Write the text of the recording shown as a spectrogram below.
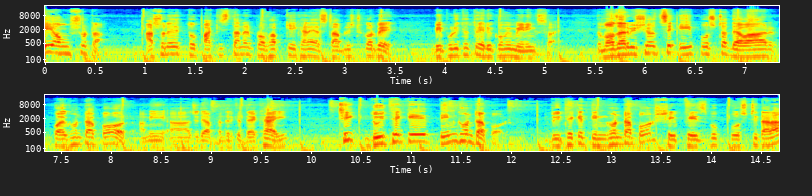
এই অংশটা আসলে তো পাকিস্তানের প্রভাবকে এখানে এস্টাবলিশ করবে? বিপরীতে তো এরকমই মিনিংস হয়। তো মজার বিষয় হচ্ছে, এই পোস্টটা দেওয়ার কয় ঘণ্টা পর আমি যদি আপনাদেরকে দেখাই, ঠিক দুই থেকে তিন ঘণ্টা পর, দুই থেকে তিন ঘণ্টা পর সেই ফেসবুক পোস্টটি তারা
